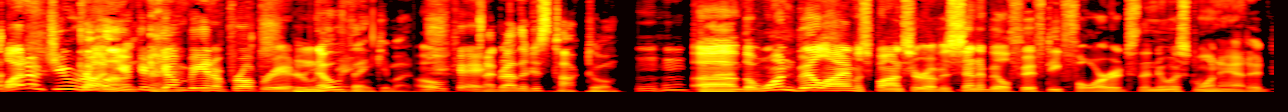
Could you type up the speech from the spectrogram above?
Why don't you run? You can come be an appropriator. with No, thank you much. Okay. I'd rather just talk to him. Mm-hmm. Uh, the one bill I am a sponsor of is Senate Bill 54. It's the newest one added.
